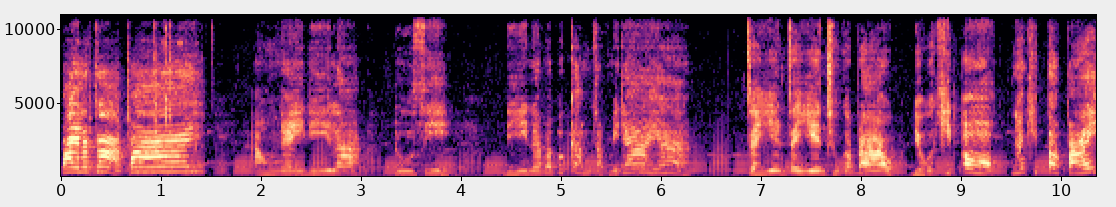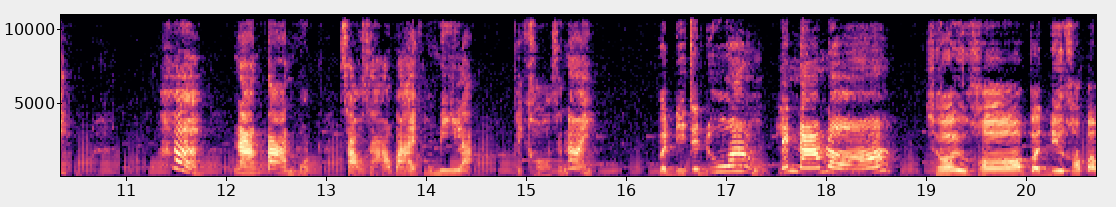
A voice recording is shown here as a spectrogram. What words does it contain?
ไปละจ้ะบายเอาไงดีล่ะ ดูสิ ดีนะบัฟเฟกรรมจับไม่ได้อะ ใจเย็นใจเย็นชูกระบราว เดี๋ยวก็คิดออก นั่งคิดต่อไปฮะน้ำตาลหมด สาวสาวบายคงมีละไปขอซะหน่อยหวัดดีจะด้วง เล่นน้ำเหรอ ใช่ครับสวัสดีครับป้า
